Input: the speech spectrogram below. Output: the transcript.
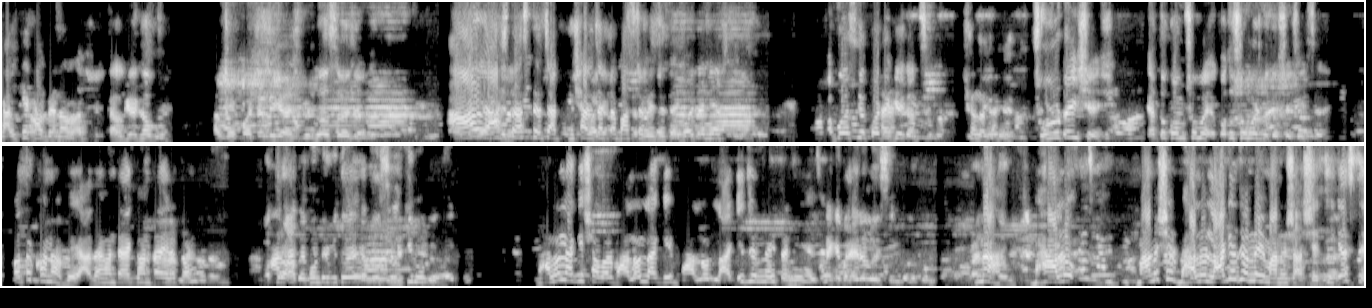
কালকে খাবেন আবার। কালকে খাব? কালকে কয়টার দিকে আসবে? লস হয়ে যাবে। আর আস্তে আস্তে চারটে সাড়ে চারটা পাঁচটা বেজে যায়। কয়টা নিয়ে আসছে আপু আজকে কয়টা কেক আছে ষোলোটা। ষোলোটাই শেষ? এত কম সময়ে কত সময়ের ভিতরে শেষ হয়েছে? কতক্ষণ হবে? আধা ঘণ্টা এক ঘণ্টা এরকম। মাত্র আধা ঘণ্টার ভিতরে এত সেল কীভাবে হয়? ভালো লাগে সবার ভালো লাগে ভালো লাগে জন্যই এটা নিয়ে বলে না ভালো মানুষের ভালো লাগে জন্যই মানুষ আসে ঠিক আছে?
